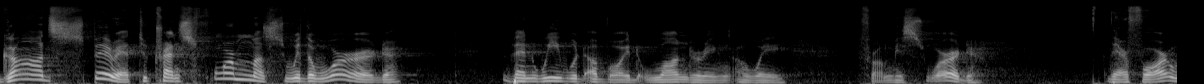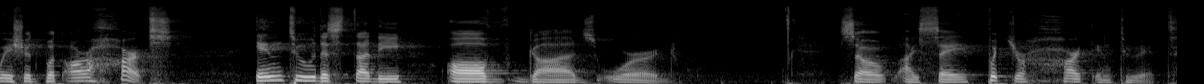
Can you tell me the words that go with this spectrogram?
God's Spirit to transform us with the Word, then we would avoid wandering away from His Word. Therefore, we should put our hearts into the study of God's Word. So I say, put your heart into it.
